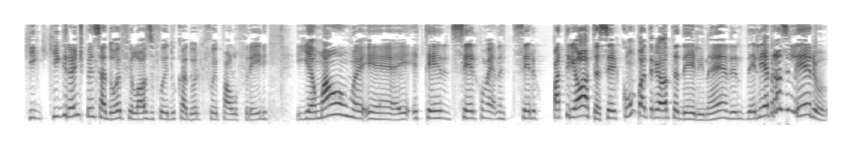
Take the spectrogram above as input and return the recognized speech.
Que, que grande pensador, filósofo, educador que foi Paulo Freire. E é uma honra é, é, ter, ser, como é, ser patriota, ser compatriota dele, né? Ele é brasileiro.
